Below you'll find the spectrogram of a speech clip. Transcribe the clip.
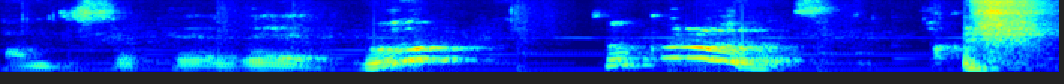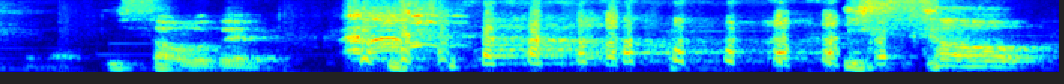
感じしてて、で、お？ところっつって、イサオで。イサオ、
